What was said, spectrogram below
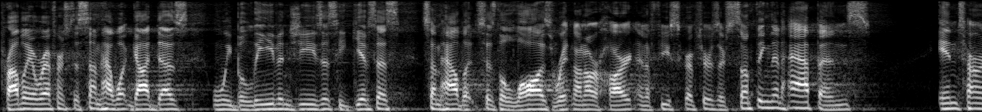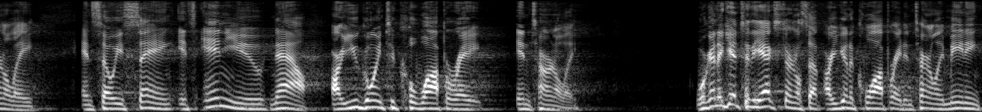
probably a reference to somehow what God does when we believe in Jesus. He gives us somehow that says the law is written on our heart in a few scriptures. There's something that happens internally and so he's saying, it's in you now. Are you going to cooperate internally? We're gonna get to the external stuff. Are you gonna cooperate internally? Meaning,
